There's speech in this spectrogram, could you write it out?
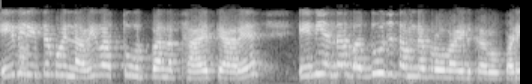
એવી રીતે કોઈ નવી વસ્તુ ઉત્પન્ન થાય ત્યારે એની અંદર બધું જ તમને પ્રોવાઈડ કરવું પડે.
